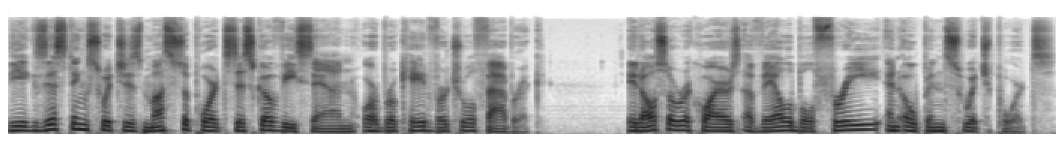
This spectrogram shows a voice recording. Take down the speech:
The existing switches must support Cisco vSAN or Brocade Virtual Fabric. It also requires available free and open switch ports.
